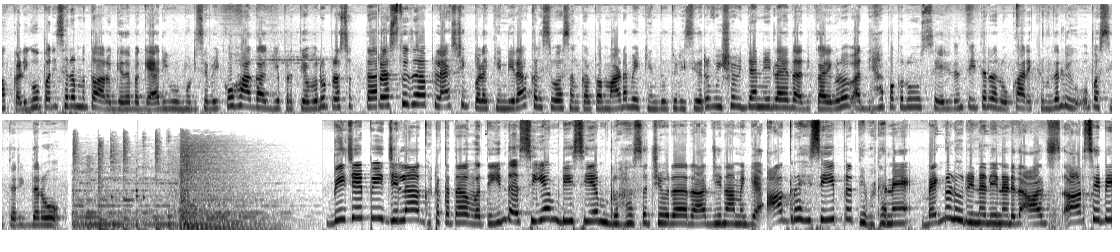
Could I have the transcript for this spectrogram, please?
ಮಕ್ಕಳಿಗೂ ಪರಿಸರ ಮತ್ತು ಆರೋಗ್ಯದ ಬಗ್ಗೆ ಅರಿವು ಮೂಡಿಸಬೇಕು. ಹಾಗಾಗಿ ಪ್ರತಿಯೊಬ್ಬರು ಪ್ರಸಕ್ತ, ಪ್ರಸ್ತುತ ಪ್ಲಾಸ್ಟಿಕ್ ಬಳಕೆ ನಿರಾಕರಿಸುವ ಸಂಕಲ್ಪ ಮಾಡಬೇಕೆಂದು ತಿಳಿಸಿದರು. ವಿಶ್ವವಿದ್ಯಾನಿಲಯದ ಅಧಿಕಾರಿಗಳು, ಅಧ್ಯಾಪಕರು ಸೇರಿದಂತೆ ಇತರರು ಕಾರ್ಯಕ್ರಮದಲ್ಲಿ ಉಪಸ್ಥಿತರಿದ್ದರು. ಬಿಜೆಪಿ ಜಿಲ್ಲಾ ಘಟಕದ ವತಿಯಿಂದ ಸಿಎಂ, ಡಿಸಿಎಂ ಗೃಹ ಸಚಿವರ ರಾಜೀನಾಮೆಗೆ ಆಗ್ರಹಿಸಿ ಪ್ರತಿಭಟನೆ. ಬೆಂಗಳೂರಿನಲ್ಲಿ ನಡೆದ ಆರ್ಸಿಬಿ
